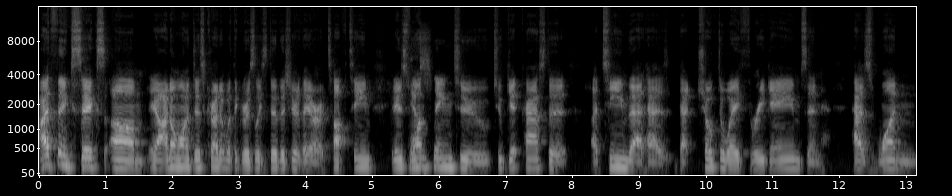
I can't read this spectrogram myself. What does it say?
I think six. Um, yeah, I don't want to discredit what the Grizzlies did this year. They are a tough team. It is one thing to to get past a, a team that has that choked away three games and has won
